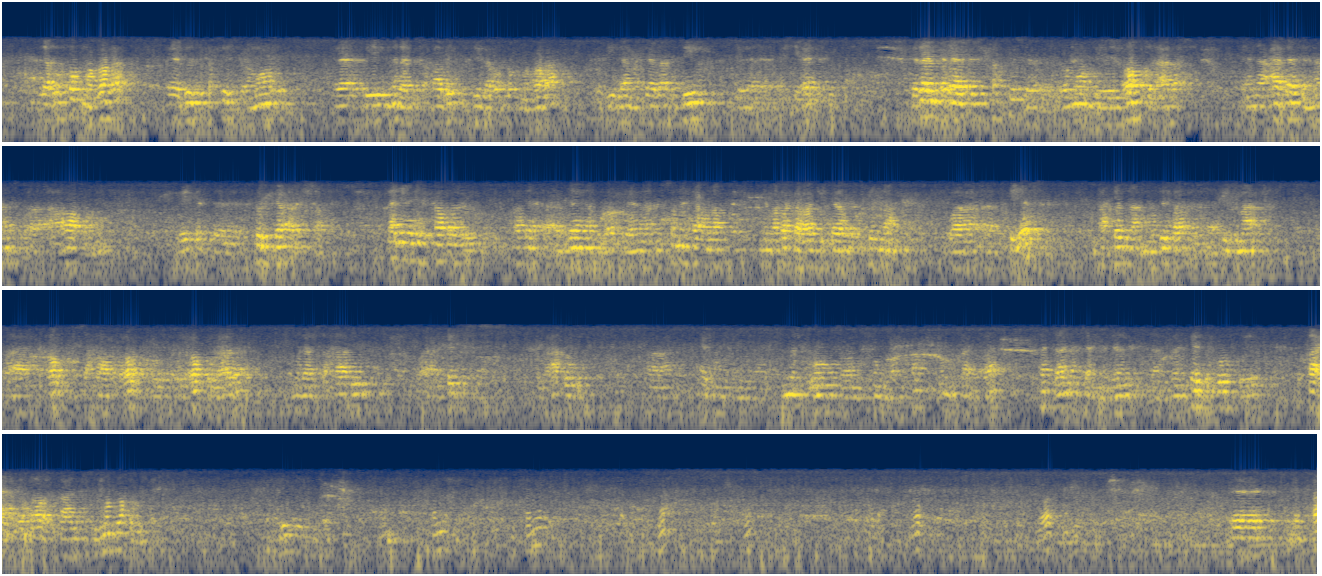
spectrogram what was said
له حكم الرفع يجوز تخصيص العموم بمدى الصحابي الذي له حكم الرفع الذي لا مجال في الاجتهاد كذلك لا يتخصص العموم بالعرف العادة لأن عادات الناس وأعرافهم ليست ترجع على الشرع. هذه الحاضر قد أبدينا المصنف هنا مما ذكر كتاب السنة والقياس أحدثنا أن نضيف الإجماع وعرف الصحابة العرف هذا من الصحابي والحفظ والعقل أيضا المفهوم والمفهوم والمخالفات حتى نستعمل ذلك تكون في القاعدة الأخرى والقاعدة المطلق والمطلق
